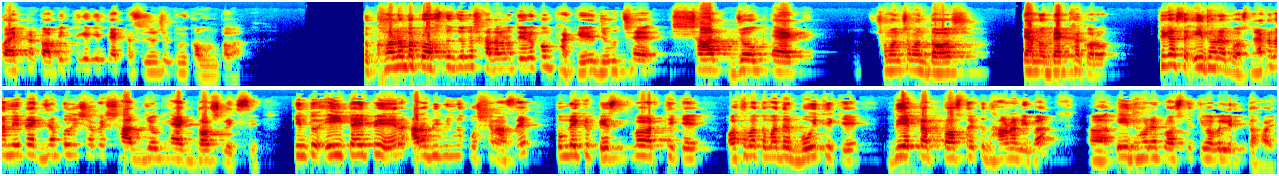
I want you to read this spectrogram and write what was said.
কয়েকটা টপিক থেকে কিন্তু একটা সৃজনশীল তুমি কমন পাবা। তো খ নম্বর প্রশ্নের জন্য সাধারণত এরকম থাকে যে হচ্ছে সাত যোগ এক সমান সমান দশ কেন ব্যাখ্যা করো? ঠিক আছে? এই ধরনের প্রশ্ন। এখন আমি এটা এক্সাম্পল হিসাবে সাত যোগ এক দশ লিখছি। কিন্তু এই টাইপের আরও বিভিন্ন কোশ্চেন আছে। তোমরা একটু টেস্ট পেপার থেকে অথবা তোমাদের বই থেকে দুই একটা প্রশ্ন একটু ধারণা নিবা। এই ধরনের প্রশ্ন কীভাবে লিখতে হয়?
